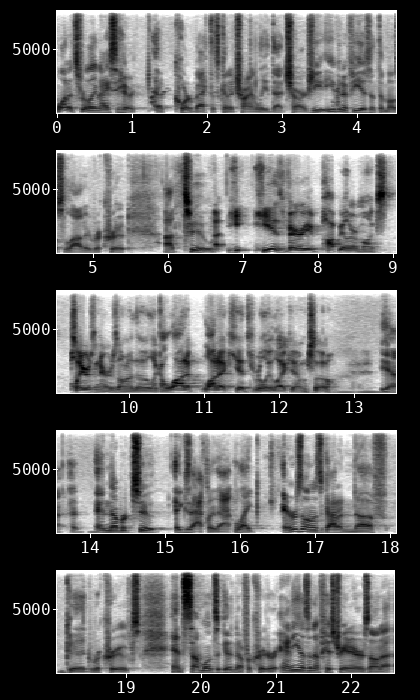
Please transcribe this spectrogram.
One, it's really nice to hear a quarterback that's going to try and lead that charge, even if he isn't the most lauded recruit. Uh, two, He he is very popular amongst players in Arizona, though. Like a lot of a lot of kids really like him. So Yeah, and number two, exactly that. Like Arizona's got enough good recruits, and someone's a good enough recruiter, and he has enough history in Arizona.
